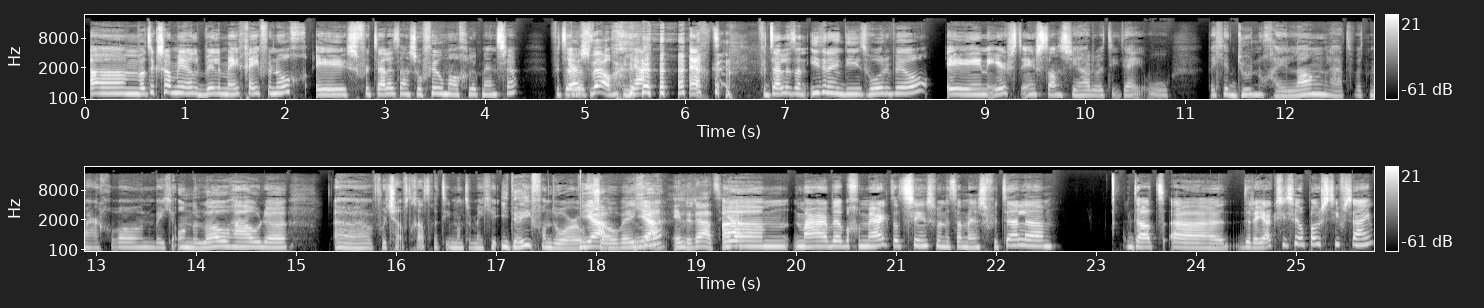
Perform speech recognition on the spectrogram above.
Ehm, wat ik zou meer willen meegeven nog, is vertel het aan zoveel mogelijk mensen. Vertel Juist het, wel. Ja, echt. Vertel het aan iedereen die het horen wil. In eerste instantie hadden we het idee, oeh, weet je, het duurt nog heel lang. Laten we het maar gewoon een beetje on the low houden. Eh, voor hetzelfde geld gaat iemand er met je idee vandoor of ja, zo, weet je. Ja, inderdaad. Ja. Ehm, maar we hebben gemerkt dat sinds we het aan mensen vertellen, dat eh, de reacties heel positief zijn.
